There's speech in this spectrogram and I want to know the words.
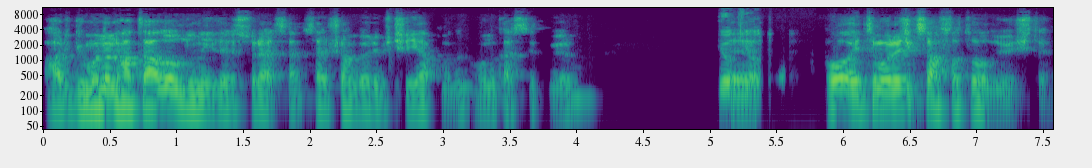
argümanın hatalı olduğunu ileri sürersen sen şu an böyle bir şey yapmadın. Onu kastetmiyorum. Yok ee, yok. O etimolojik safsatı oluyor işte.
